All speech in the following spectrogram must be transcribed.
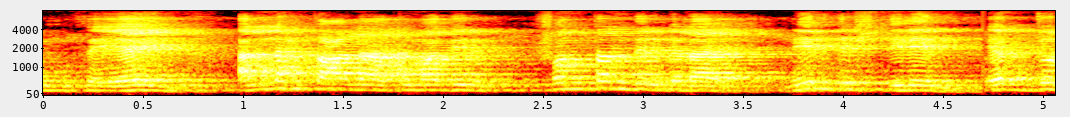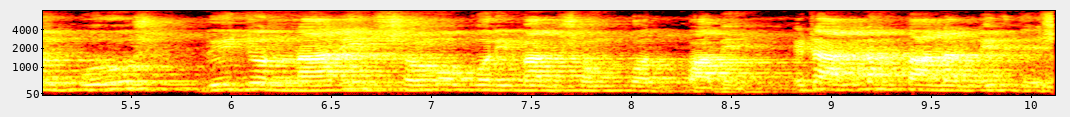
উনসায়াইন আল্লাহ তাআলা তোমাদের সন্তানদের বেলায় নির্দেশ দিলেন, একজন পুরুষ, দুইজন নারীর সম পরিমাণ সম্পদ পাবে। এটা আল্লাহ তাআলার নির্দেশ।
